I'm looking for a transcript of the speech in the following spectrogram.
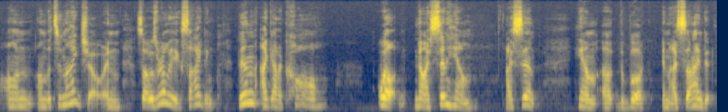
on on the Tonight Show, and so it was really exciting. Then I got a call. Well, no, I sent him. I sent him uh, the book, and I signed it.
